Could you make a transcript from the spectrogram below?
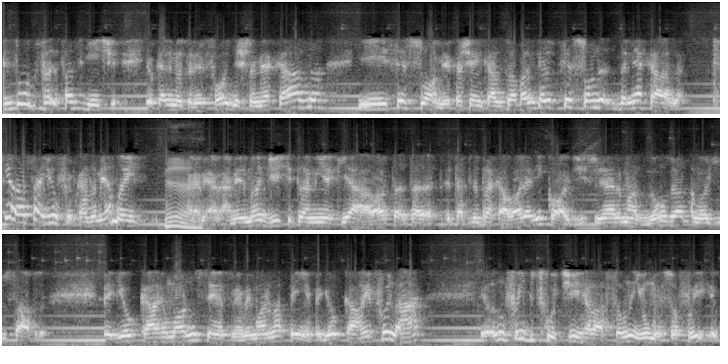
então faz, faz o seguinte, eu quero meu telefone, deixa na minha casa e você some. Eu quero chegar em casa do trabalho, eu quero que você some da, da minha casa. E ela saiu, foi por causa da minha mãe. É. A, minha- a minha irmã disse pra mim aqui, ah, a Laura tá, tá, tá vindo pra cá, Laura é Nicole. Isso já era umas 11 horas da noite do sábado. Peguei o carro, eu moro no centro, minha mãe mora na Penha. Peguei o carro e fui lá. Eu não fui discutir relação nenhuma, eu só fui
